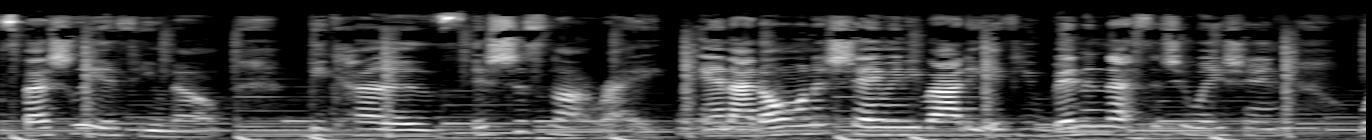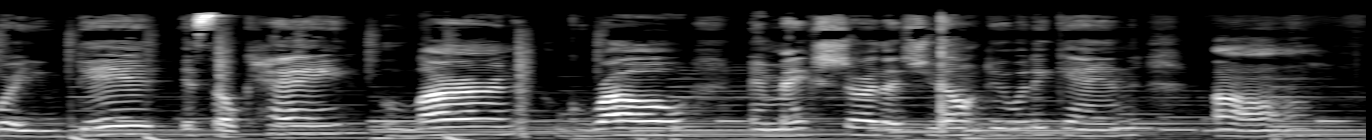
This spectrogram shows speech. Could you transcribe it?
especially if you know, because it's just not right. And I don't want to shame anybody. If you've been in that situation where you did, it's okay. Learn, grow, and make sure that you don't do it again. Um,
